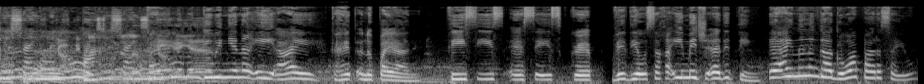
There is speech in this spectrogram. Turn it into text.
Assignment pa. Kaya naman gawin yan ng AI. Kahit ano pa yan. Thesis, essay, script, video, saka image editing. AI na lang gagawa para sa'yo.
